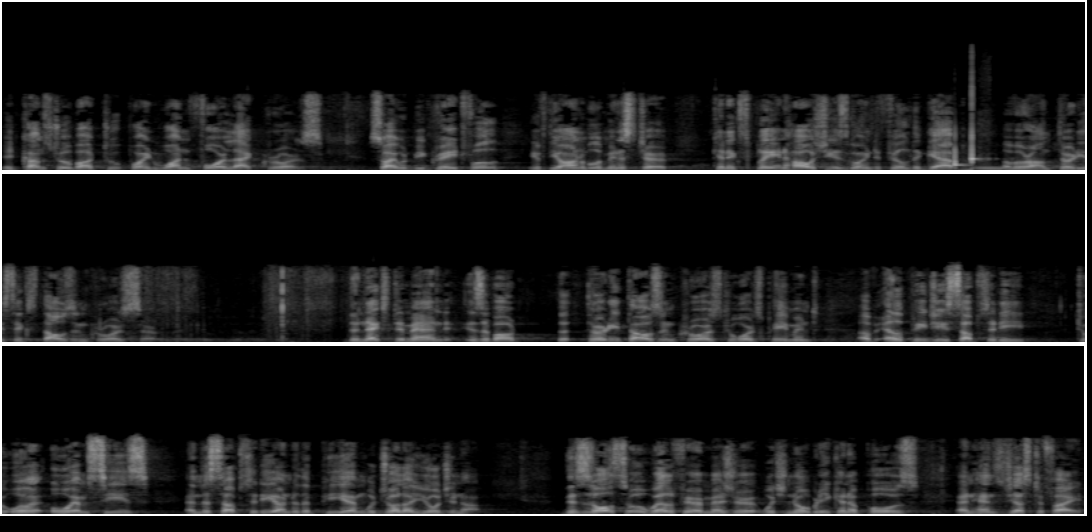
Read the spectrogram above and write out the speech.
it comes to about 2.14 lakh crores. So I would be grateful if the Honourable Minister can explain how she is going to fill the gap of around 36,000 crores, sir. The next demand is about 30,000 crores towards payment of LPG subsidy to OMCs and the subsidy under the PM Ujjwala Yojana. This is also a welfare measure which nobody can oppose and hence justified.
